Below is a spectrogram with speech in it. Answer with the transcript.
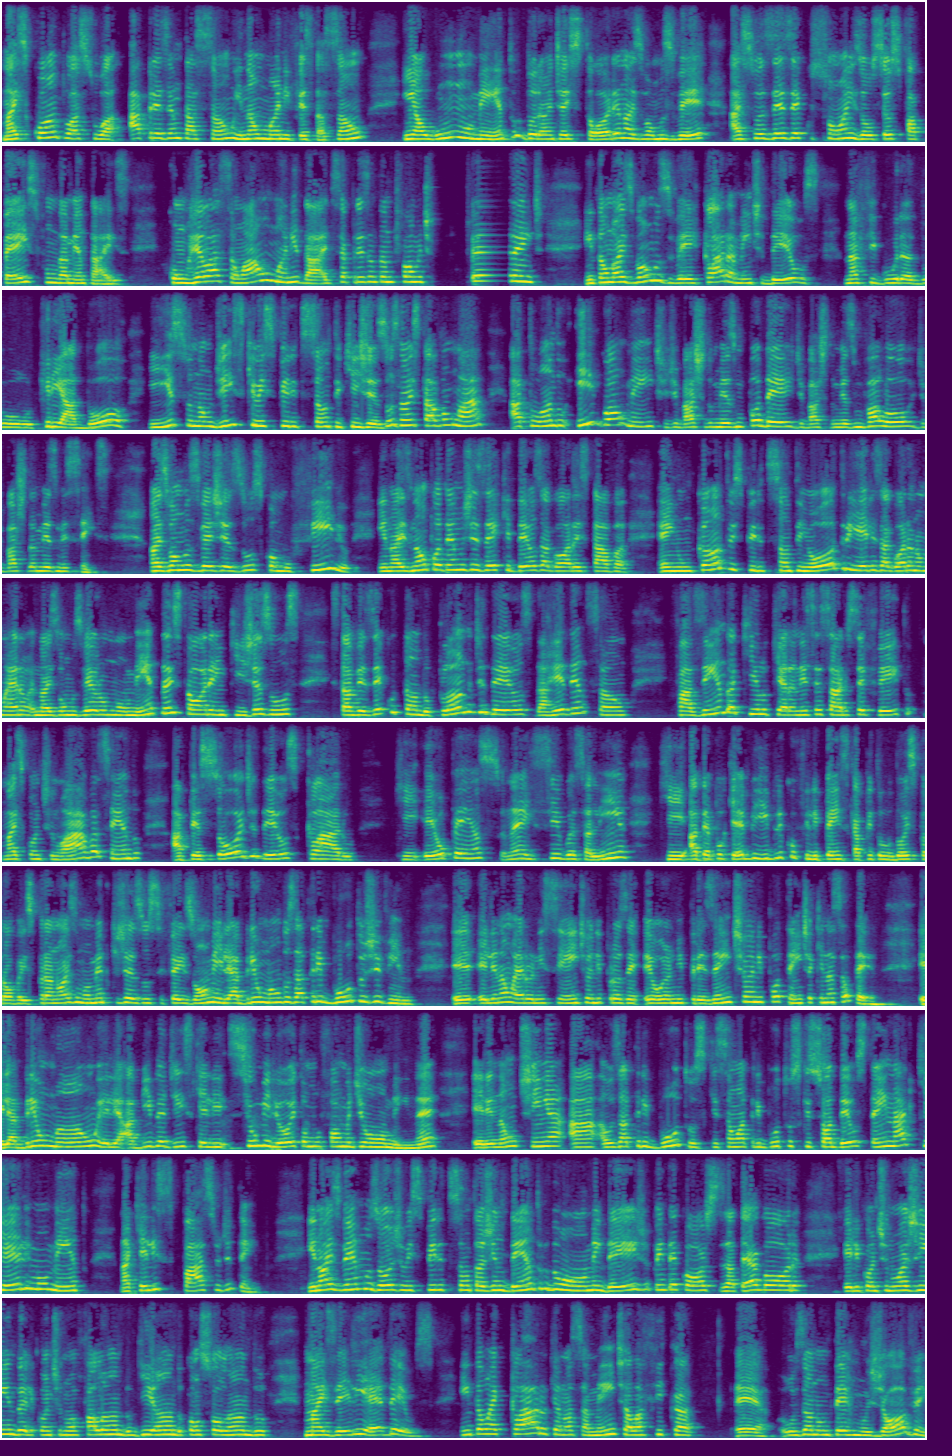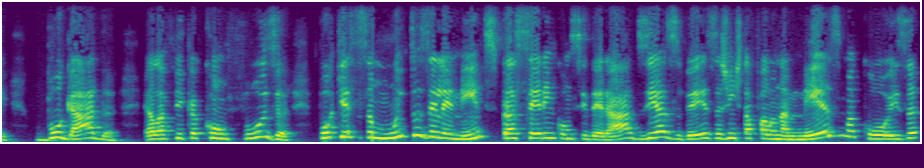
Mas quanto à sua apresentação e não manifestação, em algum momento durante a história, nós vamos ver as suas execuções ou seus papéis fundamentais com relação à humanidade se apresentando de forma diferente. Então, nós vamos ver claramente Deus na figura do Criador, e isso não diz que o Espírito Santo e que Jesus não estavam lá atuando igualmente, debaixo do mesmo poder, debaixo do mesmo valor, debaixo da mesma essência. Nós vamos ver Jesus como filho, e nós não podemos dizer que Deus agora estava em um canto, o Espírito Santo em outro, e eles agora não eram. Nós vamos ver um momento da história em que Jesus estava executando o plano de Deus da redenção fazendo aquilo que era necessário ser feito, mas continuava sendo a pessoa de Deus, claro, que eu penso, né, e sigo essa linha, que até porque é bíblico, Filipenses capítulo 2 prova isso para nós, no momento que Jesus se fez homem, ele abriu mão dos atributos divinos. Ele não era onisciente, onipresente e onipotente aqui nessa terra. Ele abriu mão, ele, a Bíblia diz que ele se humilhou e tomou forma de homem, né? Ele não tinha a, os atributos que são atributos que só Deus tem naquele momento, naquele espaço de tempo. E nós vemos hoje o Espírito Santo agindo dentro do homem, desde Pentecostes até agora. Ele continua agindo, ele continua falando, guiando, consolando, mas ele é Deus. Então é claro que a nossa mente ela fica é, usando um termo jovem, bugada, ela fica confusa, porque são muitos elementos para serem considerados e às vezes a gente está falando a mesma coisa,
